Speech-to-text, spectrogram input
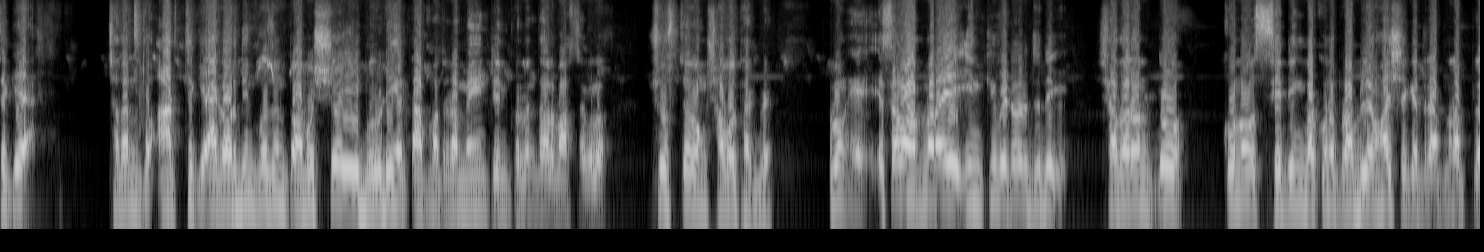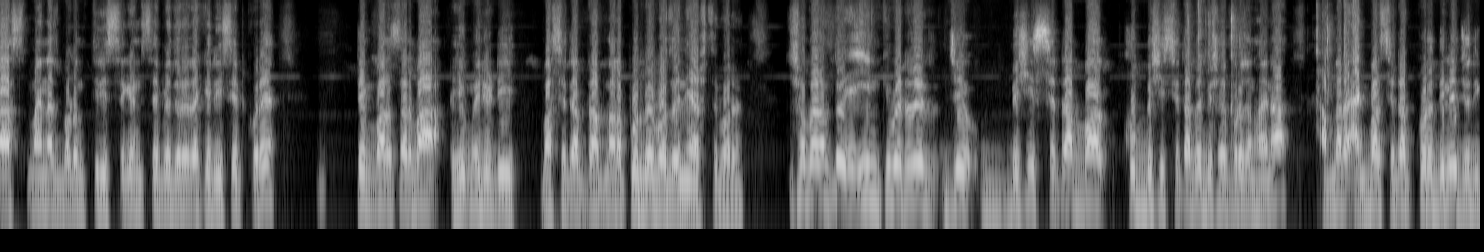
থেকে সাধারণত আট থেকে এগারো দিন পর্যন্ত অবশ্যই এই ব্রুডিং এর তাপমাত্রাটা মেনটেন করবেন। তাহলে বাচ্চাগুলো সুস্থ এবং সবল থাকবে। এবং এছাড়াও আপনারা এই ইনকিউবেটর যদি সাধারণত কোনো সেটিং বা কোনো প্রবলেম হয়, সেক্ষেত্রে আপনারা প্লাস মাইনাস বাটন 30 সেকেন্ড চেপে ধরে রেখে রিসেট করে টেম্পারেচার বা হিউমিডিটি বা সেটআপটা আপনারা পূর্বের বজায় নিয়ে আসতে পারেন। সাধারণত এই ইনকিউবেটরের যে বেশি সেটআপ বা খুব বেশি সেটআপের বিষয় প্রয়োজন হয় না। আপনারা একবার সেটআপ করে দিলে যদি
